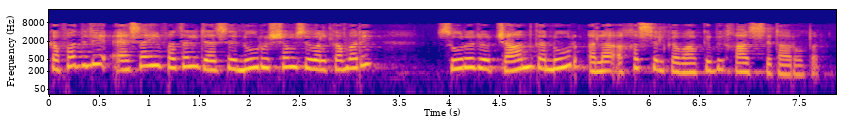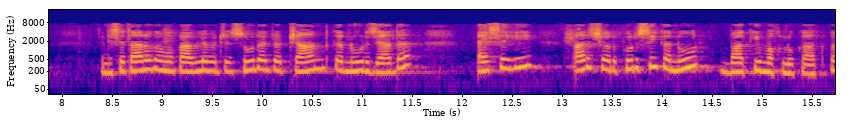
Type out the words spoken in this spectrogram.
کفدلی ایسا ہی فضل جیسے نور الشمس والقمری سورج اور چاند کا نور، اللہ اخص الکواکبی خاص ستاروں پر۔ یعنی ستاروں کے مقابلے میں جو سورج اور چاند کا نور زیادہ، ایسے ہی عرش اور کرسی کا نور باقی مخلوقات پر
